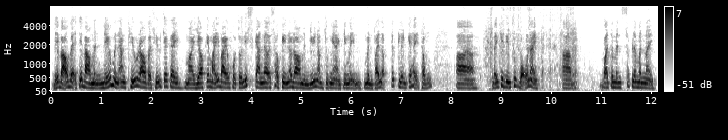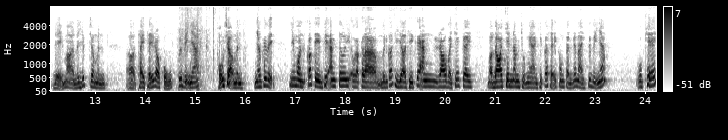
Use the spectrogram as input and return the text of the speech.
để bảo vệ tế bào mình. Nếu mình ăn thiếu rau và thiếu trái cây mà do cái máy biophotonic scanner sau khi nó đo mình dưới 50 ngàn thì mình mình phải lập tức lên cái hệ thống à, mấy cái viên thuốc bổ này à, vitamin supplement này để mà nó giúp cho mình à, thay thế rau củ. Quý vị nhé hỗ trợ mình nha quý vị nhưng mà có tiền thì ăn tươi hoặc là mình có thì giờ thì cứ ăn rau và trái cây mà đo trên 50 ngàn thì có thể không cần cái này quý vị nhé. Ok.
